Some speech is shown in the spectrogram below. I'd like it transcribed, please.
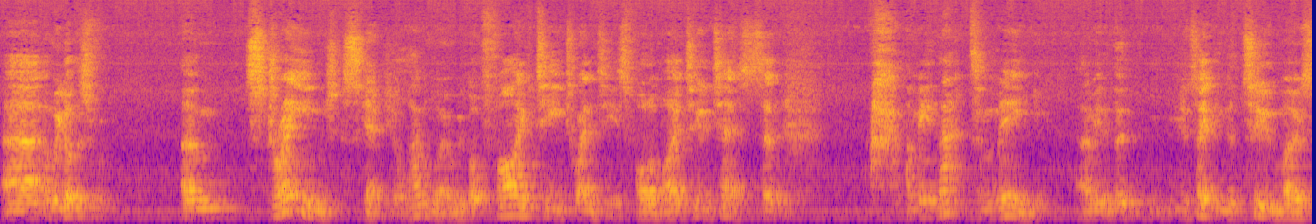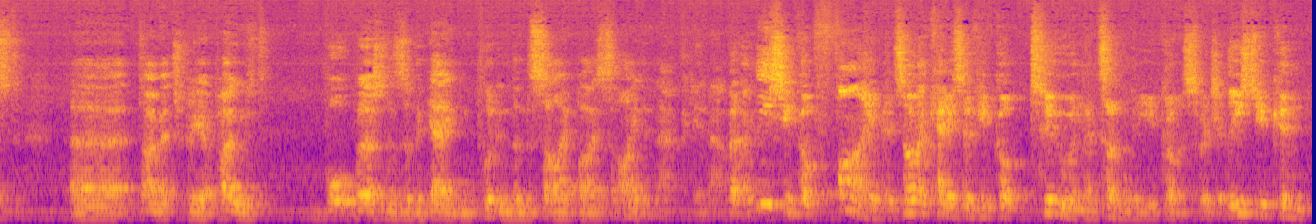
uh, and we got this. Um, strange schedule, haven't we? We've got five T20s followed by two tests. And I mean, that to me, I mean, the, you're taking the two most uh, diametrically opposed versions of the game and putting them side by side in that. In that But at least you've got five. It's not a case of you've got two and then suddenly you've got to switch. At least you can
